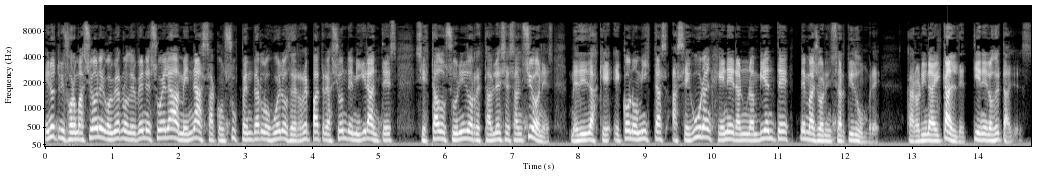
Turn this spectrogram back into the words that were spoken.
En otra información, el gobierno de Venezuela amenaza con suspender los vuelos de repatriación de migrantes si Estados Unidos restablece sanciones, medidas que economistas aseguran generan un ambiente de mayor incertidumbre. Carolina Alcalde tiene los detalles.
